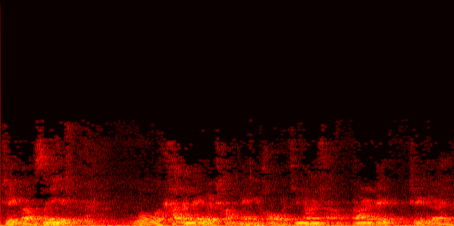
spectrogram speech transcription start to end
这个所以，我我看了这个场面以后，我经常想，当然这这个，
